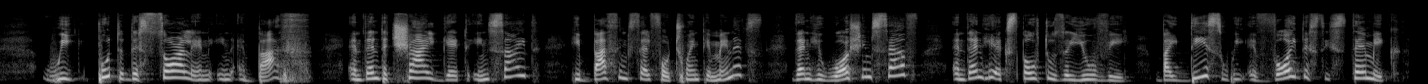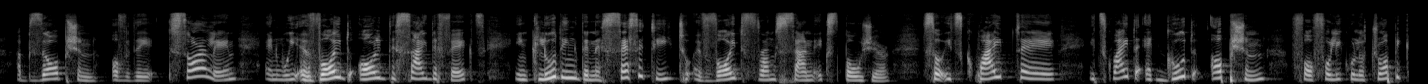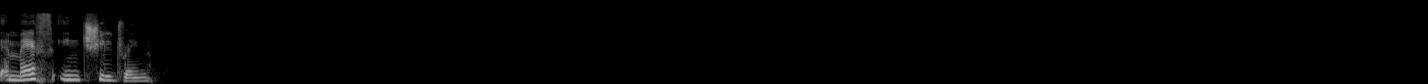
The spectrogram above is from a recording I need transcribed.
we put the psoralen in a bath, and then the child get inside, he baths himself for 20 minutes, then he wash himself, and then he exposed to the UV. By this, we avoid the systemic absorption of the psoralen, and we avoid all the side effects, including the necessity to avoid from sun exposure. So it's quite a, it's quite a good option for folliculotropic MF in children.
